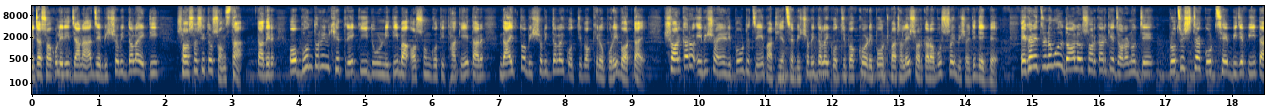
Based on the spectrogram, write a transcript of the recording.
এটা সকলেরই জানা যে বিশ্ববিদ্যালয় একটি স্বশাসিত সংস্থা। তাদের অভ্যন্তরীণ ক্ষেত্রে কি দুর্নীতি বা অসঙ্গতি থাকে তার দায়িত্ব বিশ্ববিদ্যালয় কর্তৃপক্ষের ওপরেই বর্তায়। সরকারও এ বিষয়ে রিপোর্ট চেয়ে পাঠিয়েছে। বিশ্ববিদ্যালয় কর্তৃপক্ষ রিপোর্ট পাঠালে সরকার অবশ্যই বিষয়টি দেখবে। এখানে তৃণমূল দল ও সরকারকে জড়ানোর যে প্রচেষ্টা করছে বিজেপি তা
